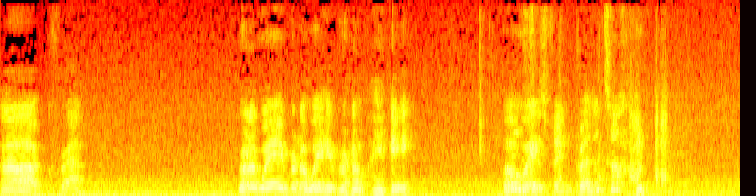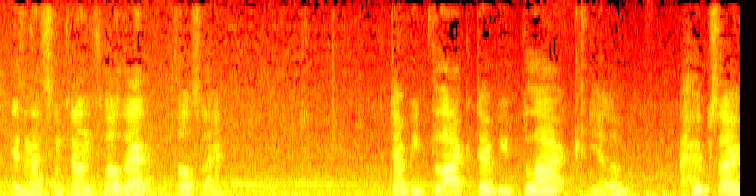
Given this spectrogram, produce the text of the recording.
Oh, crap. Run away, run away, run away. Oh, What is wait. this thing? Predator? Isn't that something on the floor there? Thought so. Don't be black, don't be black. yellow? I hope so.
